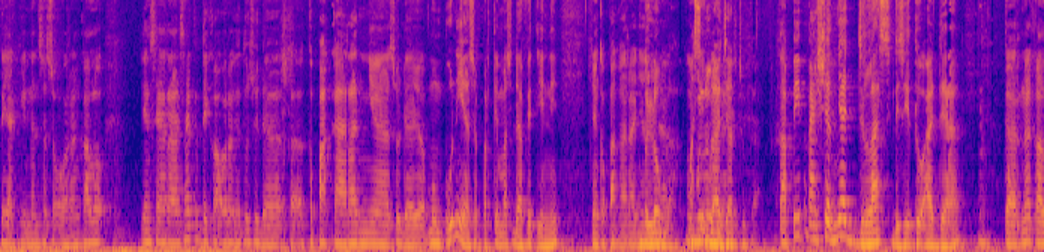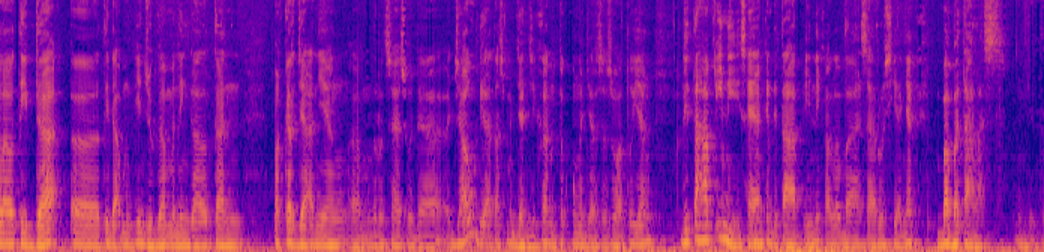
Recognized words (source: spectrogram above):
keyakinan seseorang. Kalau yang saya rasa ketika orang itu sudah ke- kepakarannya sudah mumpuni ya seperti Mas David ini yang kepakarannya Belum sudah- lah, masih Belum belajar ya? juga. Tapi passionnya jelas di situ ada, karena kalau tidak eh, tidak mungkin juga meninggalkan pekerjaan yang eh, menurut saya sudah jauh di atas menjanjikan untuk mengejar sesuatu yang di tahap ini saya yakin di tahap ini kalau bahasa Rusianya babatalas gitu.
